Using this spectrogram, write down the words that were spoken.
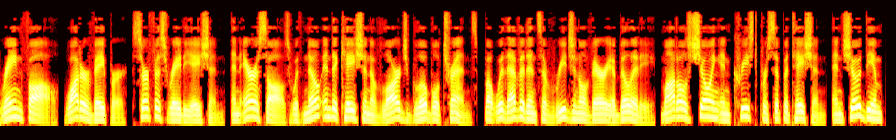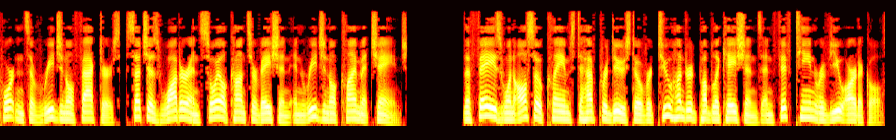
rainfall, water vapor, surface radiation, and aerosols with no indication of large global trends, but with evidence of regional variability, models showing increased precipitation, and showed the importance of regional factors, such as water and soil conservation in regional climate change. The Phase 1 also claims to have produced over 200 publications and 15 review articles.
